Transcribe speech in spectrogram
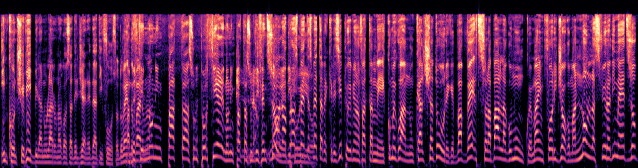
inconcepibile annullare una cosa del genere da tifoso. Ma perché una... non impatta sul portiere, non impatta sul difensore. No, no, però aspetta, io. aspetta, perché l'esempio che mi hanno fatto a me è come quando un calciatore che va verso la palla comunque, ma in fuorigioco, ma non la sfiora di mezzo,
